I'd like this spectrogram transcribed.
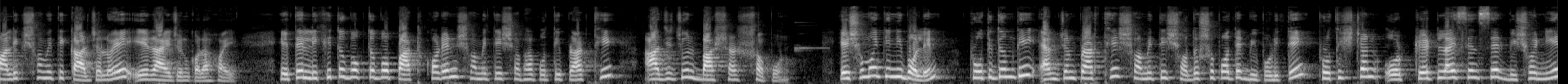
মালিক সমিতি কার্যালয়ে এর আয়োজন করা হয়। এতে লিখিত বক্তব্য পাঠ করেন সমিতির সভাপতি প্রার্থী আজিজুল বাসার স্বপন। এ সময় তিনি বলেন প্রতিদ্বন্দ্বী একজন প্রার্থীর সমিতির সদস্য পদের বিপরীতে প্রতিষ্ঠান ও ট্রেড লাইসেন্সের বিষয় নিয়ে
